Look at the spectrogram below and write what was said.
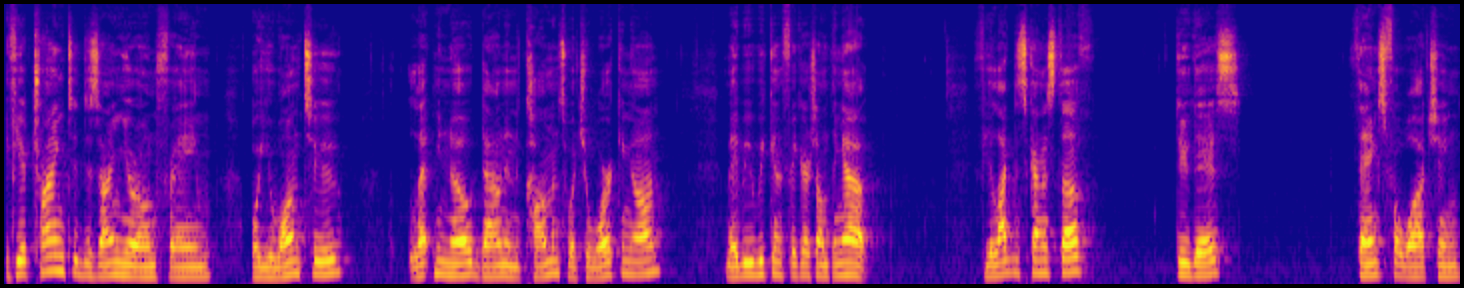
If you're trying to design your own frame or you want to, let me know down in the comments what you're working on. Maybe we can figure something out. If you like this kind of stuff, do this. Thanks for watching,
